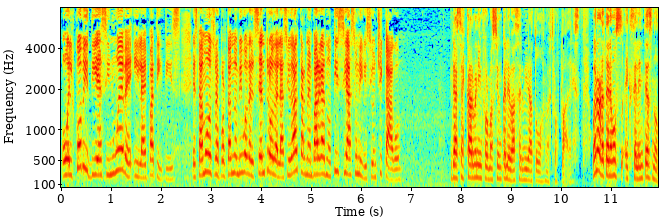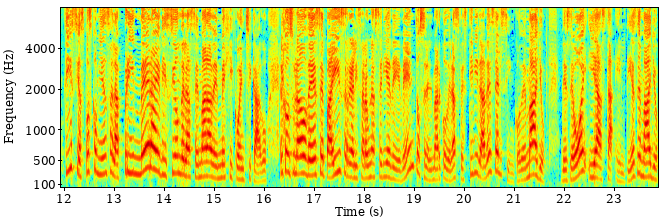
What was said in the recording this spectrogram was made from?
o el COVID-19 y la hepatitis. Estamos reportando en vivo del centro de la ciudad. Carmen Vargas, Noticias, Univisión Chicago. Gracias, Carmen. Información que le va a servir a todos nuestros padres. Bueno, ahora tenemos excelentes noticias, pues comienza la primera edición de la Semana de México en Chicago. El consulado de ese país realizará una serie de eventos en el marco de las festividades del 5 de mayo. Desde hoy y hasta el 10 de mayo,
